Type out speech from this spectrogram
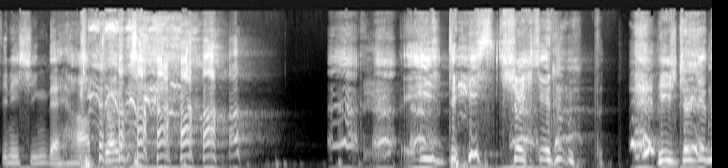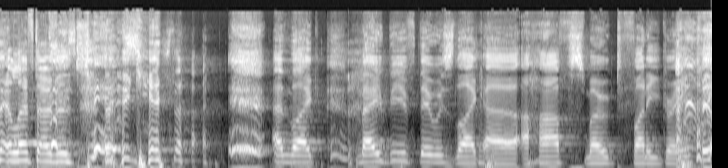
finishing the half drunk He's, he's drinking, he's drinking the leftovers against the. and like maybe if there was like a, a half smoked funny green thing,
